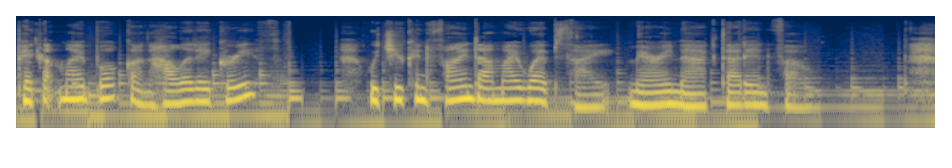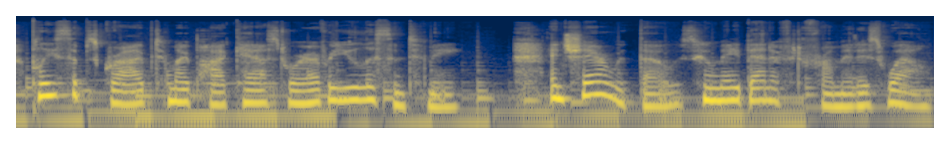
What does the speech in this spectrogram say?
pick up my book on holiday grief, which you can find on my website, marymac.info. Please subscribe to my podcast wherever you listen to me and share with those who may benefit from it as well.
